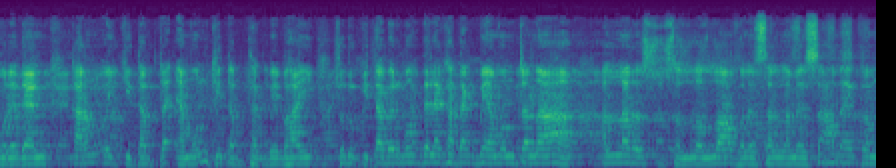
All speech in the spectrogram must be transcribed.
করে দেন, কারণ ওই কিতাবটা এমন কিতাব থাকবে ভাই, শুধু কিতাবের মধ্যে লেখা থাকবে এমনটা না। আল্লাহ রসুল সাল্লাহ সাল্লামের সাহাবা একরম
